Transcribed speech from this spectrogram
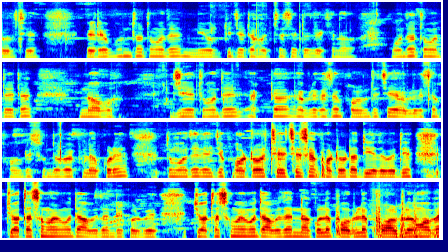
চলছে। এটা বন্ধু তোমাদের নিয়োগটি যেটা হচ্ছে সেটা দেখে নাও। বন্ধু তোমাদের এটা নব যে তোমাদের একটা অ্যাপ্লিকেশান ফর্ম দিচ্ছে অ্যাপ্লিকেশান ফর্মটি সুন্দরভাবে ফিল আপ করে তোমাদের এই যে ফটো চেয়েছে, সেই ফটোটা দিয়ে দেবে, দিয়ে যত সময়ের মধ্যে আবেদনটি করবে। যত সময়ের মধ্যে আবেদন না করলে প্রবলেম প্রবলেম হবে।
